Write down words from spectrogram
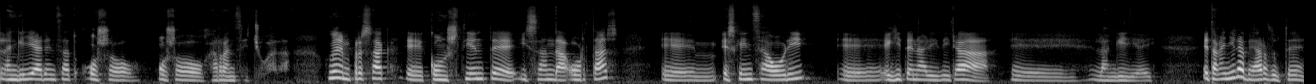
langilearentzat oso, oso garrantzitsua da. Hore, enpresak e, konstiente izan da hortaz, e, eskaintza hori e, egiten ari dira e, langileei. Eta gainera behar dute,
